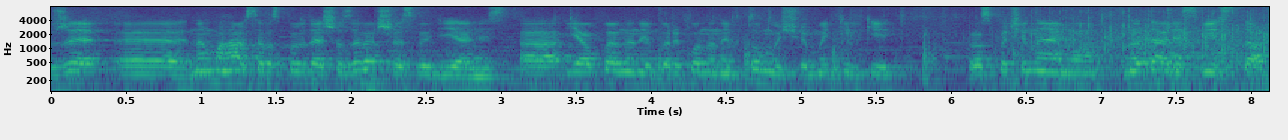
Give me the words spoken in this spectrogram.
вже е, намагався розповідати, що завершує свою діяльність. А я впевнений, переконаний в тому, що ми тільки розпочинаємо надалі свій старт.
